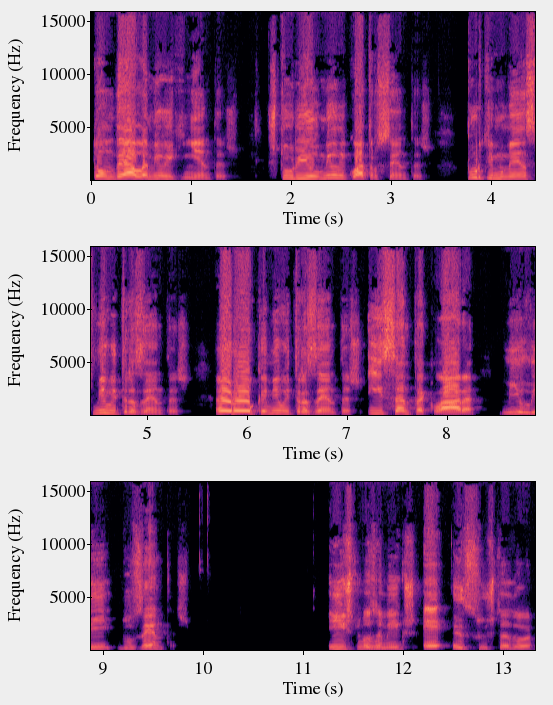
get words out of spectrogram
Tondela, 1.500. Estoril, 1.400. Portimonense, 1.300. Aroca, 1.300. E Santa Clara, 1.200. Isto, meus amigos, é assustador.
